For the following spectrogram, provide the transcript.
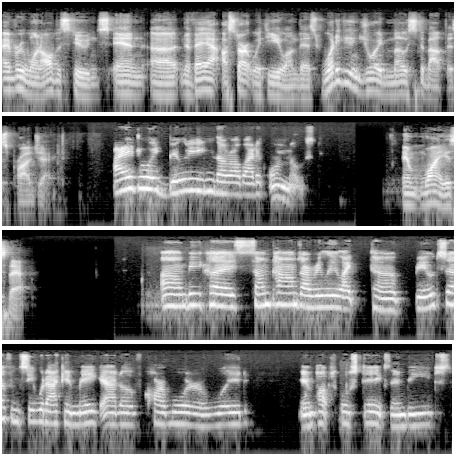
everyone, all the students, and uh, Nevaeh, I'll start with you on this. What have you enjoyed most about this project? I enjoyed building the robotic arm most. And why is that? Um, because sometimes I really like to build stuff and see what I can make out of cardboard or wood and popsicle sticks and beads.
